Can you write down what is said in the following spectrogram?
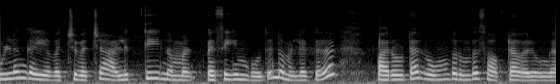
உள்ளங்கையை வச்சு வச்சு அழுத்தி நம்ம பிசையும் போது நம்மளுக்கு பரோட்டா ரொம்ப ரொம்ப சாஃப்டாக வருங்க.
